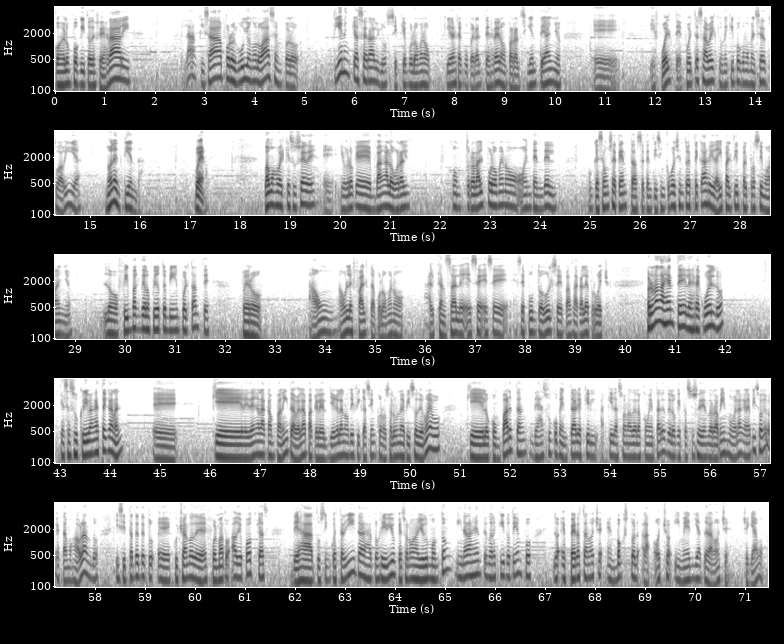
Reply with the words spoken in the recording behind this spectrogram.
coger un poquito de Ferrari. Quizá por orgullo no lo hacen, pero tienen que hacer algo si es que por lo menos quieres recuperar terreno para el siguiente año. Eh, es fuerte, fuerte saber que un equipo como Mercedes todavía no la entienda. Bueno, vamos a ver qué sucede. Eh, yo creo que van a lograr controlar por lo menos o entender aunque sea un 70, 75% de este carro y de ahí partir para el próximo año. Los feedback de los pilotos es bien importante, pero aún, aún les falta por lo menos alcanzarle ese, ese, ese punto dulce para sacarle provecho. Pero nada, gente, les recuerdo que se suscriban a este canal, eh, que le den a la campanita, ¿verdad? Para que les llegue la notificación cuando sale un episodio nuevo que lo compartan, deja su comentario aquí, aquí en la zona de los comentarios de lo que está sucediendo ahora mismo, ¿verdad? En el episodio lo que estamos hablando. Y si estás eh, escuchando de formato audio podcast, deja tus cinco estrellitas, deja tu review, que eso nos ayuda un montón. Y nada, gente, no les quito tiempo. Los espero esta noche en Boxstore a las ocho y media de la noche. Chequeamos.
